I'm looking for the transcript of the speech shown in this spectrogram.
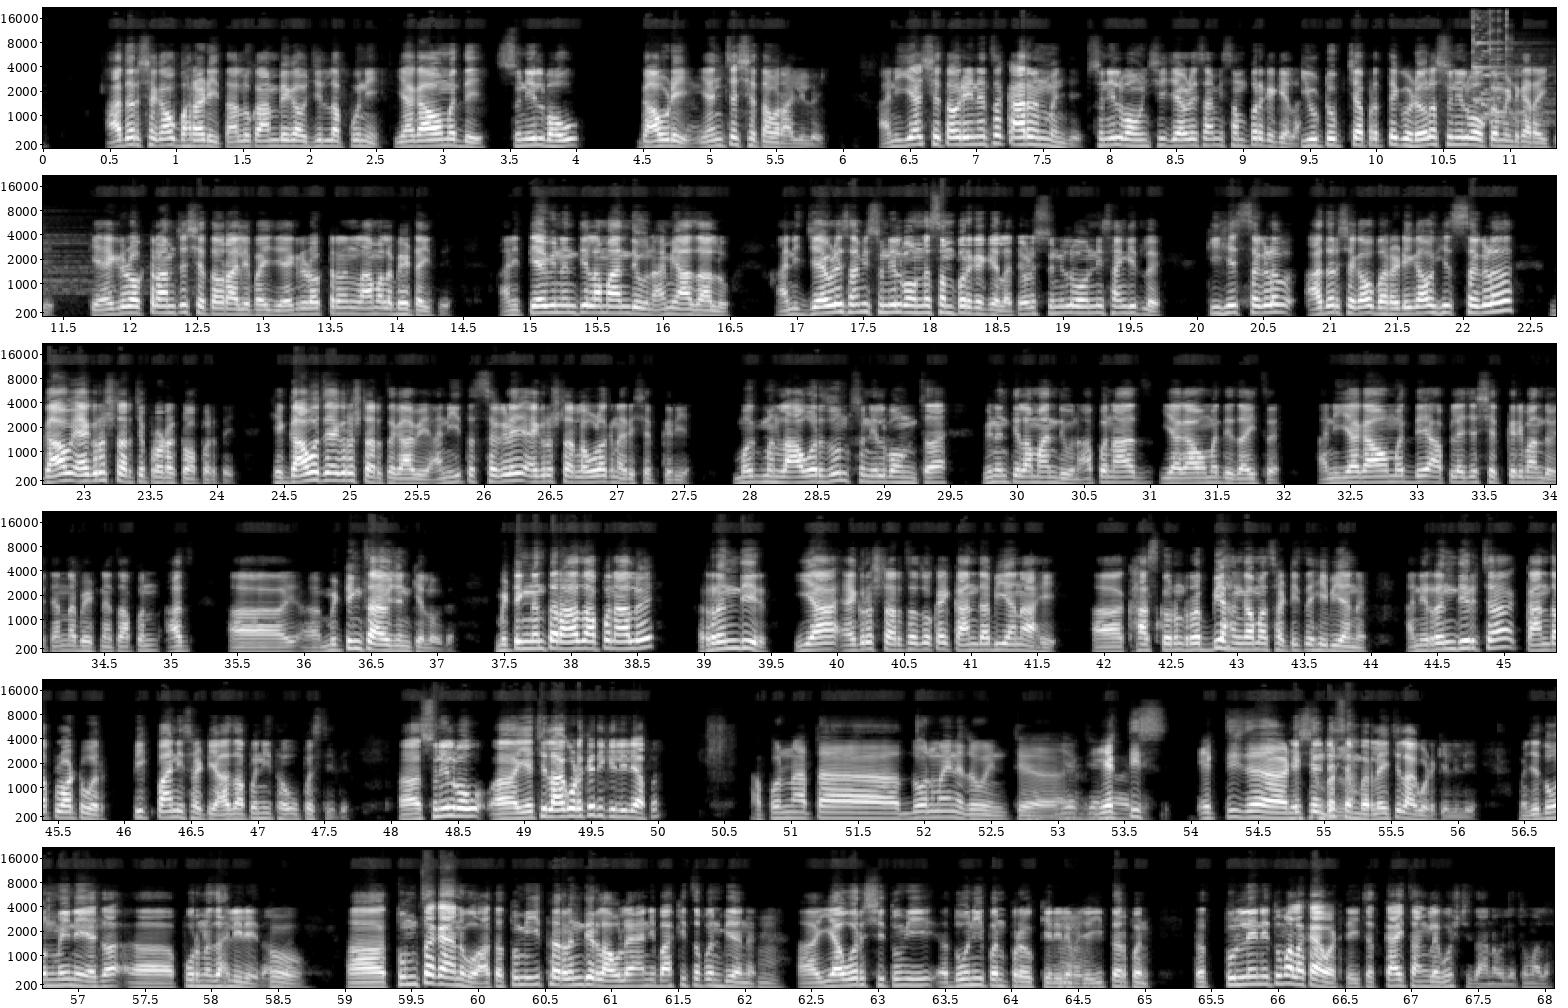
आदर्श गाव भराडी तालुका आंबेगाव जिल्हा पुणे या गावामध्ये सुनील भाऊ गावडे यांच्या शेतावर आलेलो आहे आणि या शेतावर येण्याचं कारण म्हणजे सुनील भाऊंशी ज्यावेळेस आम्ही संपर्क केला युट्यूबच्या प्रत्येक व्हिडिओला सुनील भाऊ कमेंट करायचे की ॲग्री डॉक्टर आमच्या शेतावर आले पाहिजे ॲग्री डॉक्टरांना आम्हाला भेटायचे. आणि त्या विनंतीला मान देऊन आम्ही आज आलो. आणि ज्यावेळेस आम्ही सुनील भाऊंना संपर्क केला त्यावेळेस सुनील भाऊंनी सांगितलं की हे सगळं आदर्श गाव भराडी गाव हे सगळं गाव अॅग्रोस्टारचे प्रॉडक्ट वापरते. हे गावच ॲग्रोस्टारचं गाव आहे आणि इथं सगळे अॅग्रोस्टारला ओळखणारे शेतकरी आहे मग म्हणलं आवर्जून सुनील भाऊंचा विनंतीला मान देऊन आपण आज या गावामध्ये जायचं आणि या गावामध्ये आपल्या जे शेतकरी बांधव त्यांना भेटण्याचं आपण आज मिटिंगचं आयोजन केलं होतं. मिटिंग नंतर आज आपण आलोय रणधीर या अॅग्रोस्टारचा जो काही कांदा बियाणं आहे खास करून रब्बी हंगामासाठीचं हे बियाणं. आणि रणधीरच्या कांदा प्लॉटवर पीक पाणीसाठी आज आपण इथं उपस्थित आहे. अं, सुनील भाऊ अं, याची लागवड कधी केलेली आपण? आपण आता दोन महिन्याचं होईल. एकतीस एकतीस एकतीस डिसेंबर डिसेंबरला याची लागवड केलेली आहे. म्हणजे दोन महिने याचा अं, पूर्ण झालेले आहेत हो. अं, तुमचा काय अनुभव? आता तुम्ही इथं रणधीर लावलाय आणि बाकीचं पण बियाणं. हम्म. अं, या वर्षी तुम्ही दोन्ही पण प्रयोग केलेले. म्हणजे इतर पण. तर तुलनेने तुम्हाला काय वाटतं? याच्यात काय चांगल्या गोष्टी जाणवल्या तुम्हाला?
